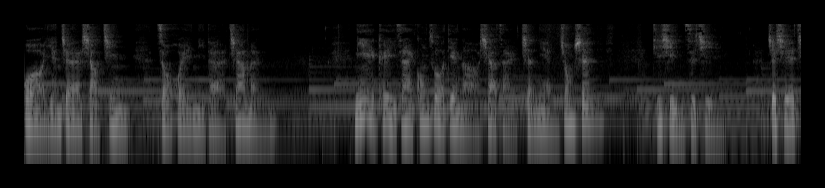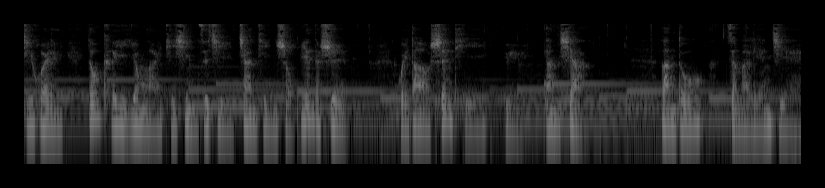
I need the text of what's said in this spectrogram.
我沿着小径走回你的家门。你也可以在工作电脑下载正念钟声，提醒自己。这些机会都可以用来提醒自己暂停手边的事，回到身体与当下。朗读。怎么连接？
